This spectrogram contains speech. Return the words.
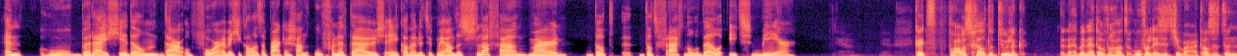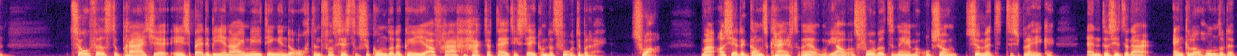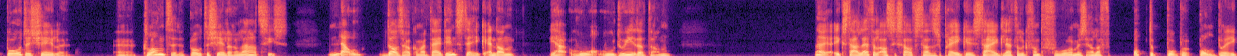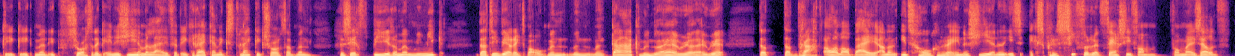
En hoe bereid je dan daarop voor? Weet je, je kan het een paar keer gaan oefenen thuis en je kan er natuurlijk mee aan de slag gaan, maar dat, dat vraagt nog wel iets meer. Kijk, voor alles geldt natuurlijk, we hebben net over gehad, hoeveel is het je waard? Als het een zoveelste praatje is bij de BNI-meeting in de ochtend van 60 seconden, dan kun je je afvragen, ga ik daar tijd in steken om dat voor te bereiden? Zwaar. Maar als je de kans krijgt hè, om jou als voorbeeld te nemen op zo'n summit te spreken, en er zitten daar enkele honderden potentiële uh, klanten, potentiële relaties. Nou, dan zou ik er maar tijd insteken. En dan, ja, hoe, hoe doe je dat dan? Nou ja, ik sta letterlijk, als ik zelf sta te spreken, sta ik letterlijk van tevoren mezelf op te poppen, pompen. Ik, ik, ik, ik, zorg dat ik energie in mijn lijf heb. Ik rek en ik strek. Ik zorg dat mijn gezichtspieren, mijn mimiek, dat die werkt. Maar ook mijn, mijn, mijn kaak, mijn dat, dat draagt allemaal bij aan een iets hogere energie en een iets expressievere versie van, van mijzelf.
